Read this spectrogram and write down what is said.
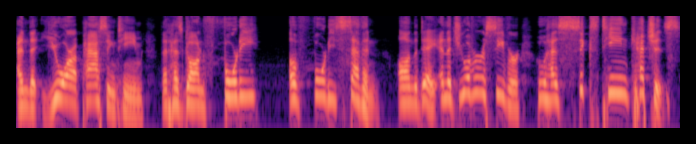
and that you are a passing team that has gone 40 of 47 on the day and that you have a receiver who has 16 catches.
